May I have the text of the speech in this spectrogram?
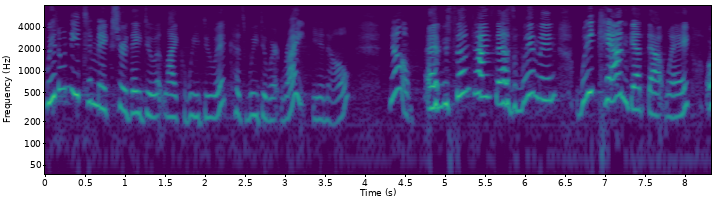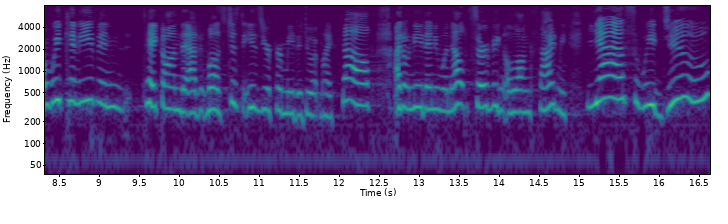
We don't need to make sure they do it like we do it because we do it right, you know. No. And sometimes as women, we can get that way, or we can even take on that, well, it's just easier for me to do it myself. I don't need anyone else serving alongside me. Yes, we do.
